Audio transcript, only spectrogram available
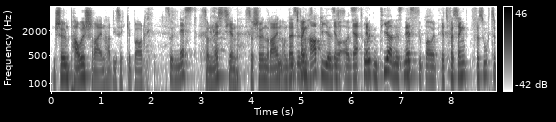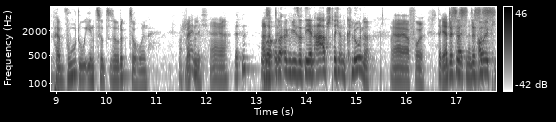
Einen schönen Paulschrein hat die sich gebaut. So ein Nest. So ein Nestchen, so schön rein. Und jetzt so fängt Harpie so jetzt- aus ja, toten Tieren das Nest jetzt- gebaut. Jetzt versenkt, versucht sie per Voodoo ihn zu, zurückzuholen. Wahrscheinlich. Ja, ja. Wetten? Oder, Also- oder irgendwie so DNA-Abstrich und Klone. Ja, ja, voll. Da ja, das ist, das ist,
